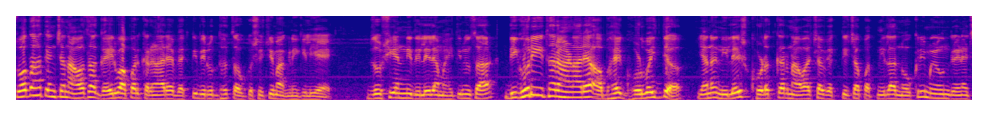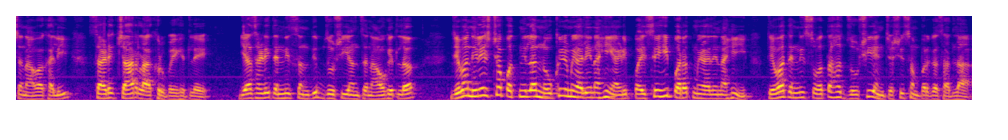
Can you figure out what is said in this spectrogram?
स्वतः त्यांच्या नावाचा गैरवापर करणाऱ्या व्यक्तीविरुद्ध चौकशीची मागणी केली आहे. जोशी यांनी दिलेल्या माहितीनुसार दिघोरी इथं राहणाऱ्या अभय घोडवैद्य यानं निलेश खोडतकर नावाच्या व्यक्तीच्या पत्नीला नोकरी मिळवून देण्याच्या नावाखाली साडेचार लाख रुपये घेतले. यासाठी त्यांनी संदीप जोशी यांचं नाव घेतलं. जेव्हा निलेशच्या पत्नीला नोकरी मिळाली नाही आणि पैसेही परत मिळाले नाही तेव्हा त्यांनी स्वतः जोशी यांच्याशी संपर्क साधला.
